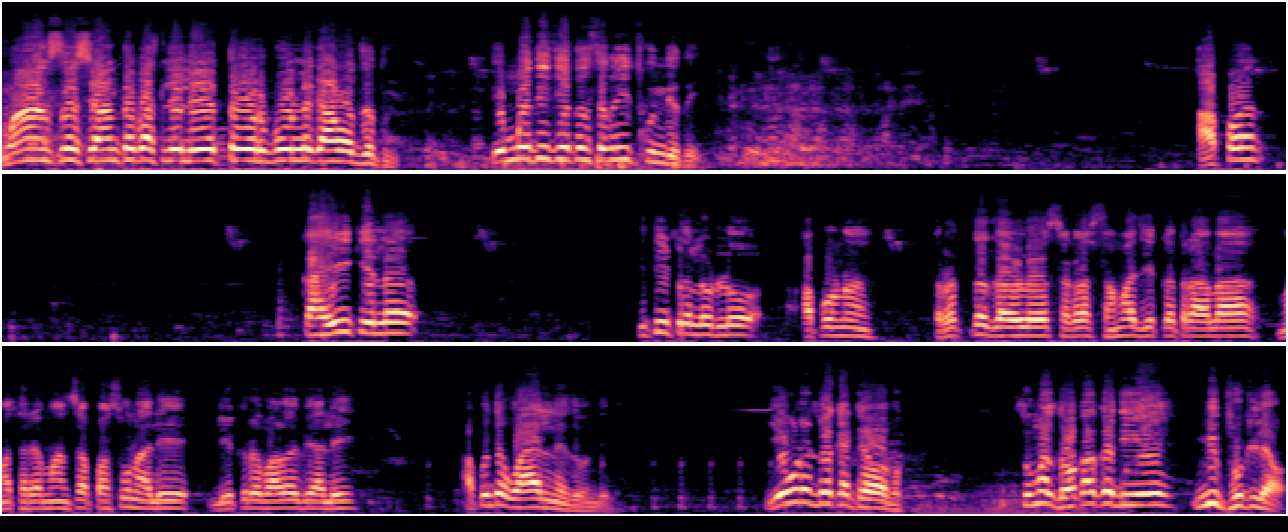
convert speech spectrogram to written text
माणसं शांत बसलेले तवर बोललं की आवाज जातो ते मध्येच येतं सगळं इचकून देते आपण काही केलं किती टलडलो लढलो आपण रक्त जाळलं सगळा समाज एकत्र आला म्हाताऱ्या माणसापासून आले लेकरं बाळं बी आले. आपण ते वायाला नाही जाऊन दिलं. एवढं डोक्यात ठेवा फक्त. तुम्हाला धोका कधी आहे? मी फुटल्यावर.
